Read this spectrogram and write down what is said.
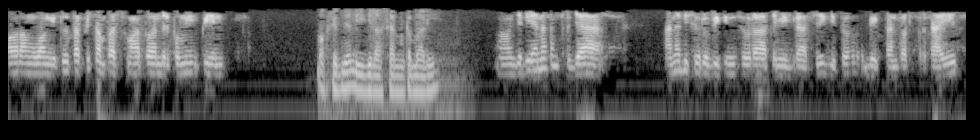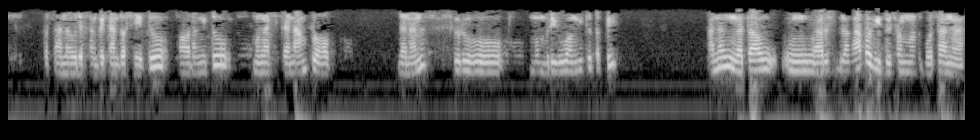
orang uang itu tapi sampai sepengetahuan dari pemimpin? Maksudnya dijelaskan kembali? Oh, jadi anak kan kerja. Anak disuruh bikin surat imigrasi gitu di kantor terkait. Pas anak udah sampai kantor situ, orang itu mengasihkan amplop dan Ana suruh memberi uang itu tapi Ana nggak tahu mm, harus bilang apa gitu sama bos Ana.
